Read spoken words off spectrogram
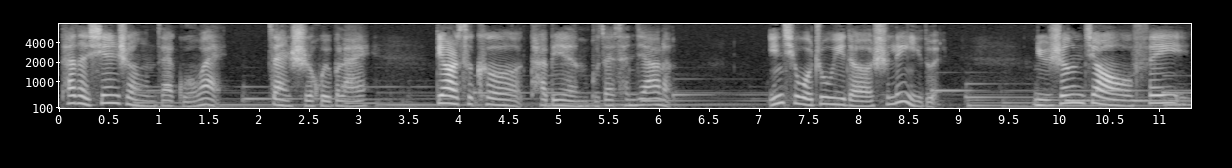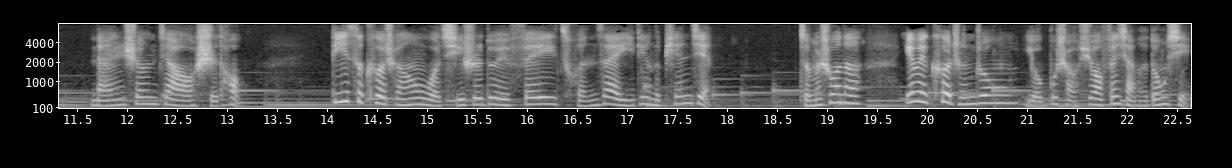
他的先生在国外，暂时回不来。第二次课他便不再参加了。引起我注意的是另一对，女生叫飞，男生叫石头。第一次课程，我其实对飞存在一定的偏见。怎么说呢？因为课程中有不少需要分享的东西，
